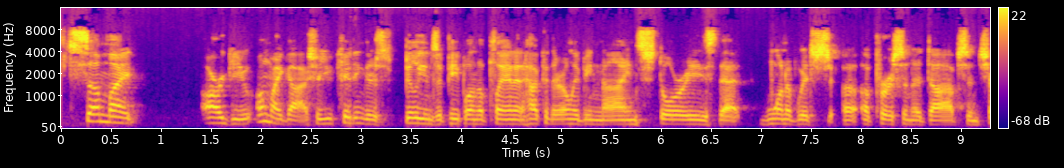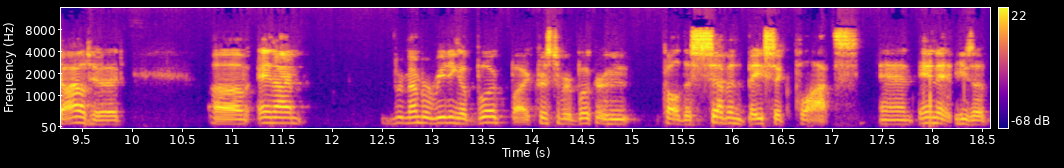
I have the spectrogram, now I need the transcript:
some might argue, oh my gosh, are you kidding? There's billions of people on the planet. How could there only be nine stories that one of which a, a person adopts in childhood? Um, and I remember reading a book by Christopher Booker who called The Seven Basic Plots. And in it, he's a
